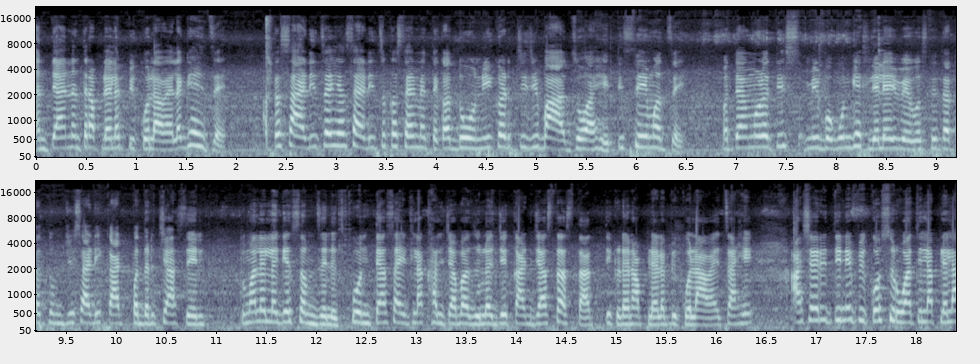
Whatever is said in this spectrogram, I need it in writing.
आणि त्यानंतर आपल्याला पिको लावायला घ्यायचं आहे आता साडीचं ह्या साडीचं कसं आहे माहिती आहे का? दोन्हीकडची जी बाजू आहे ती सेमच आहे. मग त्यामुळे ती मी बघून घेतलेली आहे व्यवस्थित. आता तुमची साडी काठपदरची असेल तुम्हाला लगेच समजेलच कोणत्या साईडला खालच्या बाजूला जे काठ जास्त असतात तिकडं आपल्याला पिको लावायचं आहे. अशा रीतीने पिको सुरुवातीला आपल्याला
